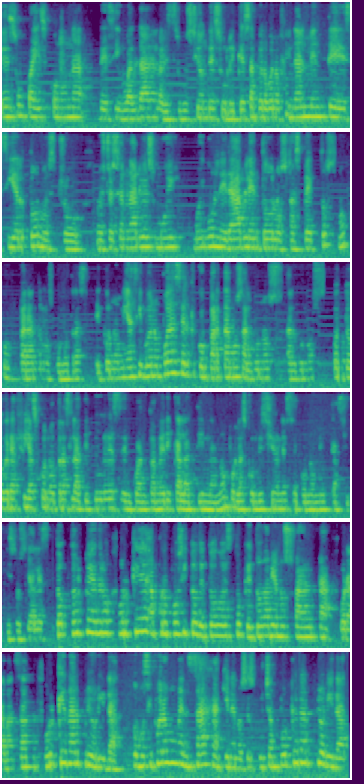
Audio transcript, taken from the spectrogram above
es un país con una desigualdad en la distribución de su riqueza, pero bueno, finalmente es cierto, nuestro, nuestro escenario es muy, muy vulnerable en todos los aspectos, ¿no? comparándonos con otras economías y bueno, puede ser que compartamos algunos, algunos fotografías con otras latitudes en cuanto a América Latina, ¿no? Por las condiciones económicas y sociales. Doctor Pedro, ¿por qué a propósito de todo esto que todavía nos falta por avanzar, por qué dar prioridad? Como si fuera un mensaje a quienes nos escuchan, ¿por qué dar prioridad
